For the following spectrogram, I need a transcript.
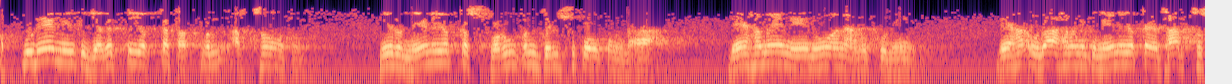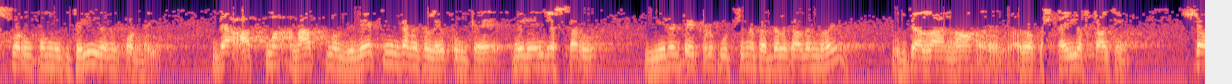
అప్పుడే మీకు జగత్తు యొక్క తత్వం అర్థమవుతుంది. మీరు నేను యొక్క స్వరూపం తెలుసుకోకుండా దేహమే నేను అని అనుకుని దేహ ఉదాహరణకి నేను యొక్క యథార్థ స్వరూపం మీకు తెలియదు అనుకోండి అంటే ఆత్మ అనాత్మ వివేకం కనుక లేకుంటే మీరేం చేస్తారు? మీరంటే ఇక్కడ కూర్చున్న పెద్దలు కాదండి. ఉంటే అలా అన్నాం అదొక స్టైల్ ఆఫ్ టాకింగ్. సో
